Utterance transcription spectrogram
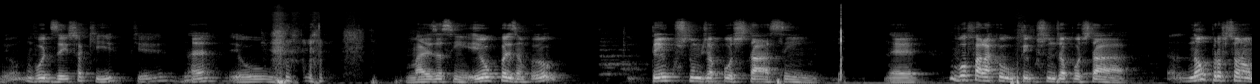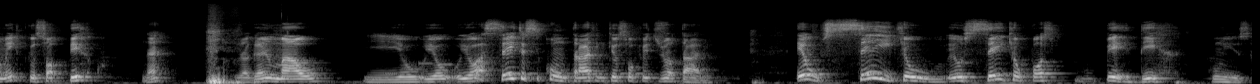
eu não vou dizer isso aqui, porque, né? Eu. Mas assim, eu, por exemplo, eu tenho costume de apostar assim. É, não vou falar que eu tenho costume de apostar não profissionalmente, porque eu só perco, né? Já ganho mal, e eu, eu, eu aceito esse contrato em que eu sou feito de otário. Eu sei que eu, eu sei que eu posso perder com isso.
